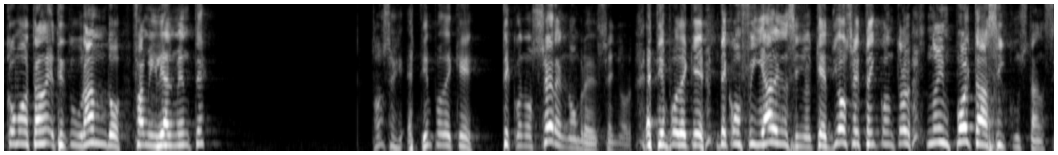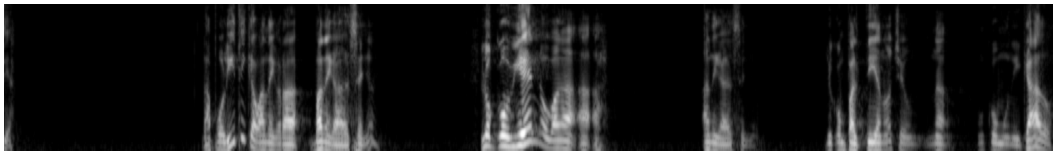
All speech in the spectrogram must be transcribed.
cómo nos están triturando familiarmente. Entonces, es tiempo de qué? De conocer el nombre del Señor. Es tiempo de que de confiar en el Señor, que Dios está en control, no importa la circunstancia. La política va a negar, va a negar al Señor. Los gobiernos van a, a, negar al Señor. Yo compartí anoche un comunicado.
